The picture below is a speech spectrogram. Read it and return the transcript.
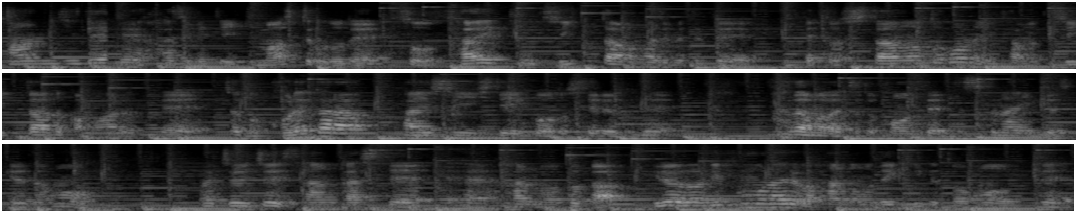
感じで、ね、始めていきますってことで、そう、最近 Twitter も始めてて、えっと、下のところに多分 Twitter とかもあるんで、ちょっとこれから配信していこうとしてるんで、まだまだちょっとコンテンツ少ないんですけれども、まあ、ちょいちょい参加して、えー、反応とか、いろいろリプもらえれば反応できると思うんで、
